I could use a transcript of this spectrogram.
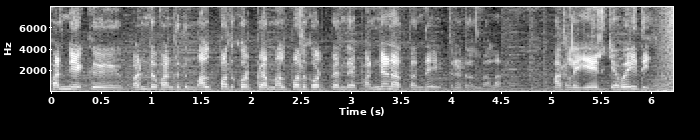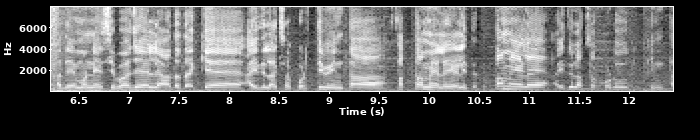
ಪನ್ಯಕ್ ಪಂಡ್ ಪಂಡದ ಮಲ್ಪದ ಕೊರ್ಪೆ ಮಲ್ಪದ ಕೊರ್ಪೆ ಅಂದೆ ಪನ್ನೆಣ ತಂದೆ ಇದ್ರಡಲ್ಲ ಆಗಲ ಏಲ್ಕೆ ಬೈದಿ ಅದೇ ಮೊನ್ನೆ ಶಿವಾಜಿಯಲ್ಲಿ ಆದದಕ್ಕೆ ಐದು ಲಕ್ಷ ಕೊಡ್ತೀವಿ ಅಂತ ಸತ್ತ ಮೇಲೆ ಹೇಳಿದರು. ಸತ್ತ ಮೇಲೆ ಐದು ಲಕ್ಷ ಕೊಡುವುದಕ್ಕಿಂತ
